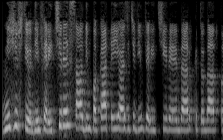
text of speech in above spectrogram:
Nici nu știu, din fericire sau din păcate, eu aș zice din fericire, dar câteodată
